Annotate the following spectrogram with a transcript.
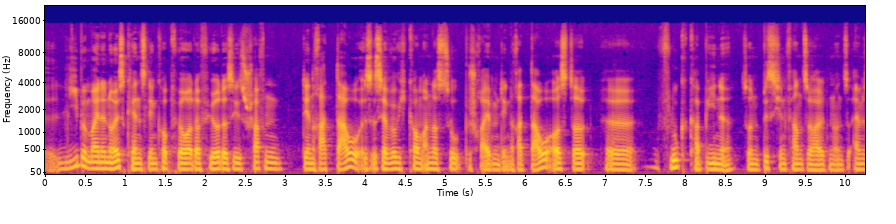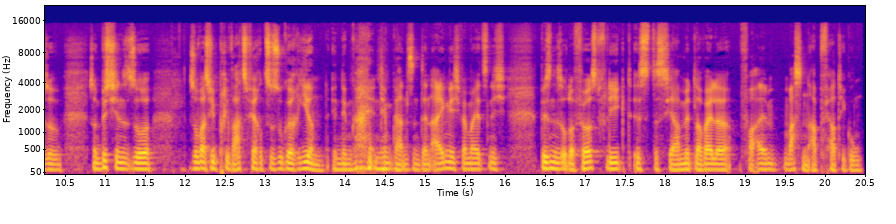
äh, liebe meine Noise-Canceling-Kopfhörer dafür, dass sie es schaffen, den Radau, es ist ja wirklich kaum anders zu beschreiben, den Radau aus der äh, Flugkabine so ein bisschen fernzuhalten und einem so, so ein bisschen so sowas wie Privatsphäre zu suggerieren in dem, in dem Ganzen. Denn eigentlich, wenn man jetzt nicht Business oder First fliegt, ist das ja mittlerweile vor allem Massenabfertigung,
